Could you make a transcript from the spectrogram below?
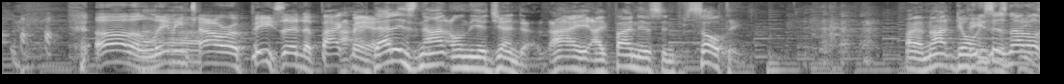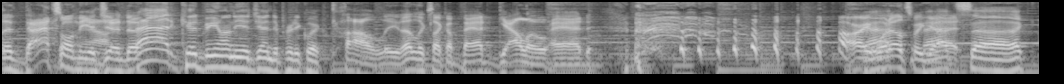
Oh, the Leaning Tower of Pisa and the Pac Man. Uh, That is not on the agenda. I, I find this insulting. I am not going. Pisa's to not on. That's on the agenda. That could be on the agenda pretty quick. Golly, that looks like a bad Gallo ad. All right, what else we got? That's uh, that, uh,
